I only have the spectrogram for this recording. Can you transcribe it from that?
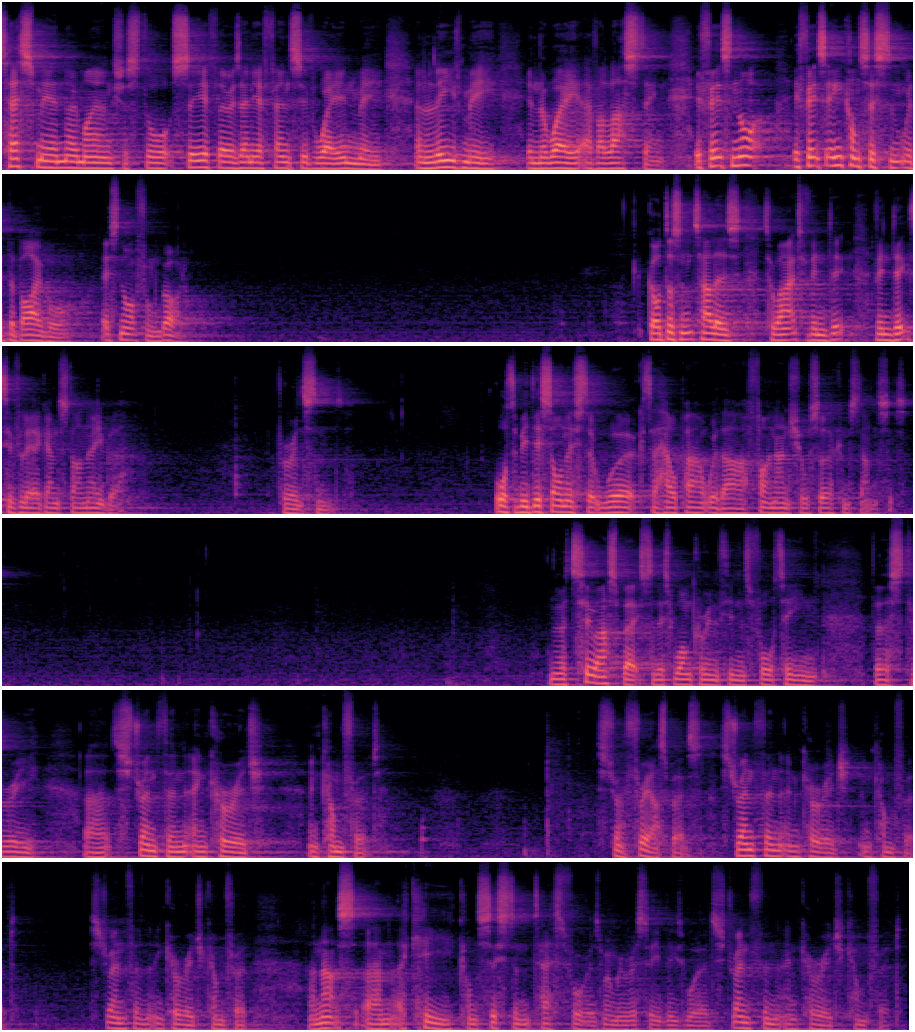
Test me and know my anxious thoughts. See if there is any offensive way in me, and lead me in the way everlasting. If it's, not, if it's inconsistent with the Bible, it's not from God. God doesn't tell us to act vindictively against our neighbour, for instance, or to be dishonest at work to help out with our financial circumstances. There are two aspects to this 1 Corinthians 14, verse 3 uh, strengthen, encourage, and comfort. Three aspects strengthen, encourage, and comfort. Strengthen, encourage, comfort. And that's um, a key, consistent test for us when we receive these words strengthen, encourage, comfort.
